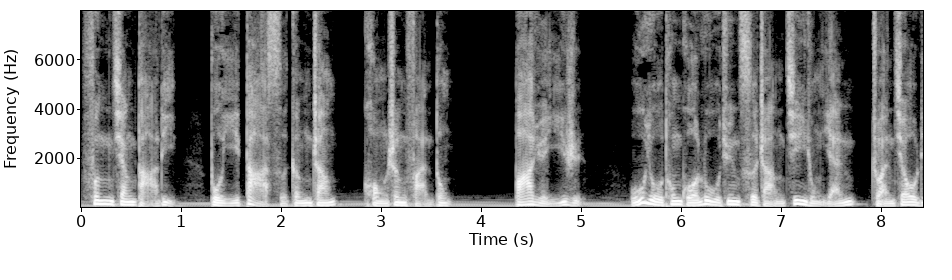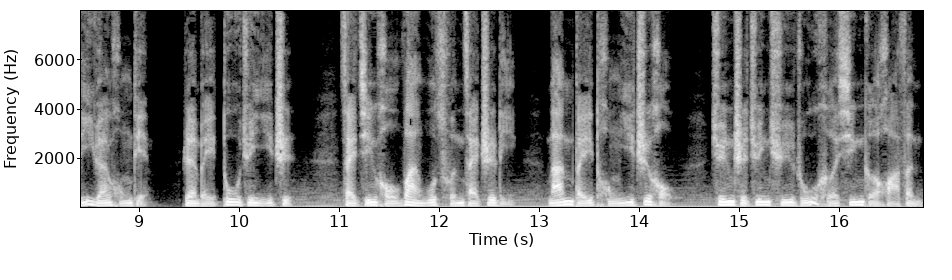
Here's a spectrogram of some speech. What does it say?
封疆大吏不宜大肆更张，恐生反动。八月一日，吴又通过陆军次长金永炎转交黎元洪电，认为督军一致，在今后万无存在之理。南北统一之后，军制军区如何新格划分，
